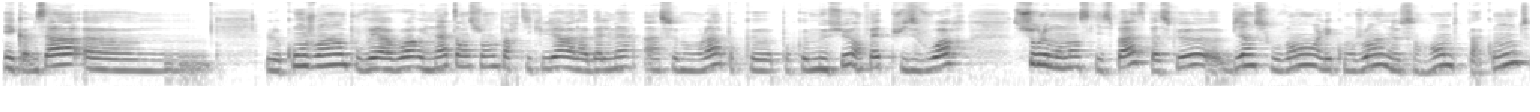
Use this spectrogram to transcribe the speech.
Et comme ça, euh, le conjoint pouvait avoir une attention particulière à la belle-mère à ce moment-là pour que, pour que monsieur en fait puisse voir sur le moment ce qui se passe parce que bien souvent les conjoints ne s'en rendent pas compte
